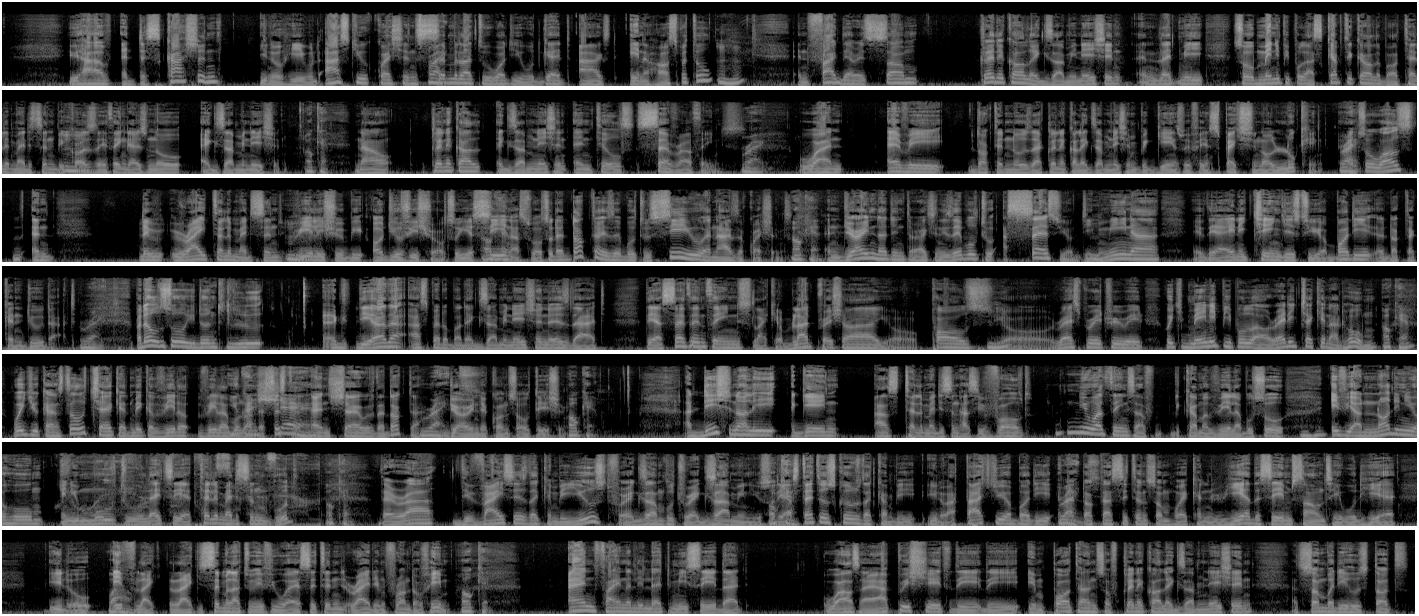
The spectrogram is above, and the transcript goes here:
You have a discussion. You know, he would ask you questions Right. similar to what you would get asked in a hospital. Mm-hmm. In fact, there is some clinical examination and let me so many people are skeptical about telemedicine mm-hmm. because they think there's no examination okay now, clinical examination entails several things. right One, every doctor knows that clinical examination begins with inspection or looking. Right. And so, whilst and the right telemedicine really should be audiovisual, so you're seeing Mm-hmm. Okay. as well. So the doctor is able to see you and ask the questions. Okay. And during that interaction, is able to assess your demeanor. If there are any changes to your body, the doctor can do that. right But also, you don't lose. The other aspect about the examination is that there are certain things like your blood pressure, your pulse, Mm-hmm. your respiratory rate, which many people are already checking at home. Okay. Which you can still check and make avail- available on the system and share with the doctor Right. during the consultation. okay Additionally, again, as telemedicine has evolved, newer things have become available. So, if you are not in your home and you move to, let's say, a telemedicine booth, okay there are devices that can be used, for example, to examine you. So there are stethoscopes that can be, you know, attached to your body, and Right. a doctor sitting somewhere can hear the same sounds he would hear, you know, Wow. if like like similar to if you were sitting right in front of him. okay And finally, let me say that whilst I appreciate the, the importance of clinical examination, as somebody who's taught,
